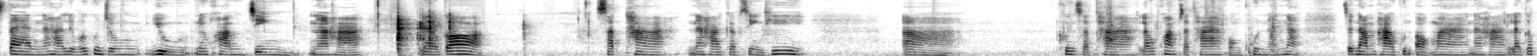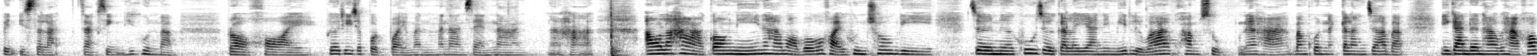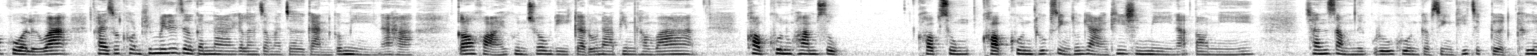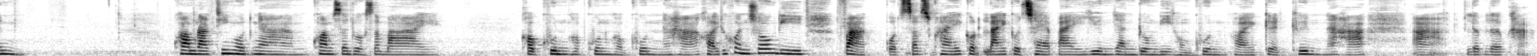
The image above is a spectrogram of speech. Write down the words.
stand นะคะ หรือว่าคุณจงอยู่ในความจริงนะคะ แล้วก็ศรัทธานะคะ กับสิ่งที่คุณศรัทธาแล้วความศรัทธาของคุณนั้นน่ะ จะนำพาคุณออกมานะคะ แล้วก็เป็นอิสระจากสิ่งที่คุณแบบ รอคอยเพื่อที่จะปลดปล่อยมันมานานแสนนานนะคะ เอาละค่ะกองนี้นะคะ หมอโบก็ขอให้คุณโชคดี เจอเนื้อคู่เจอกัลยาณมิตรหรือว่าความสุขนะคะ บางคนกำลังจะแบบมีการเดินทางไปหาครอบครัว หรือว่าใครสักคนที่ไม่ได้เจอกันนานกำลังจะมาเจอกันก็มีนะคะ ก็ขอให้คุณโชคดี กรุณาพิมพ์คำว่า ขอบคุณความสุขขอบสุขอบคุณทุกสิ่งทุกอย่างที่ฉันมีณตอนนี้ ฉันสำนึกรู้คุณกับสิ่งที่จะเกิดขึ้น ความรักที่งดงาม ความสะดวกสบาย ขอบคุณขอบคุณขอบคุณนะคะ ขอให้ทุกคนโชคดี ฝากกด subscribe กดไลค์กดแชร์ไปยืนยันดวงดีของคุณ ขอให้เกิดขึ้นนะคะ อ่า เลิฟเลิฟค่ะ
